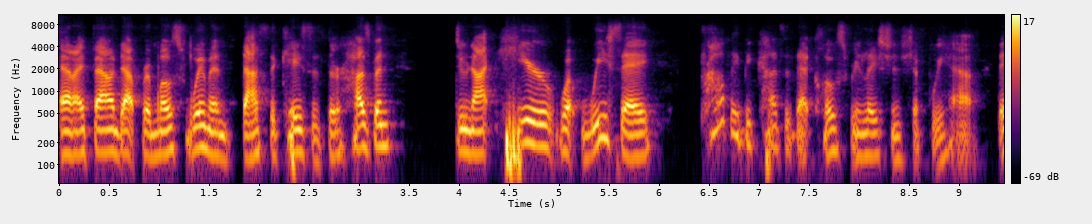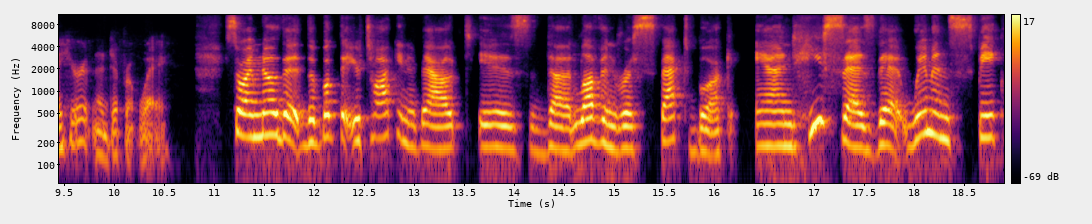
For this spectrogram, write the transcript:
And I found out for most women, that's the case that their husband do not hear what we say, probably because of that close relationship we have. They hear it in a different way. So I know that the book that you're talking about is the Love and Respect book. And he says that women speak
